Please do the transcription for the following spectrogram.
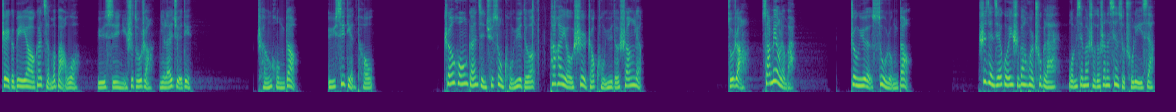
这个必要该怎么把握？于西，你是组长，你来决定。陈红道，于西点头。陈红赶紧去送孔玉德，他还有事找孔玉德商量。组长。下命令吧，正月肃容道。尸检结果一时半会儿出不来，我们先把手头上的线索处理一下。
